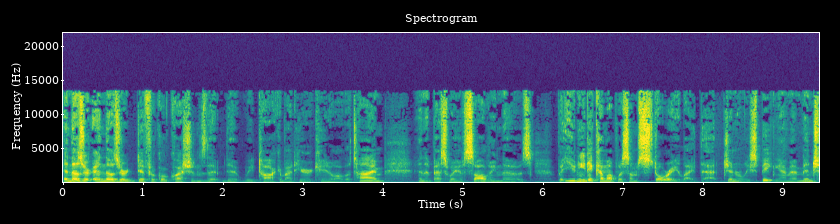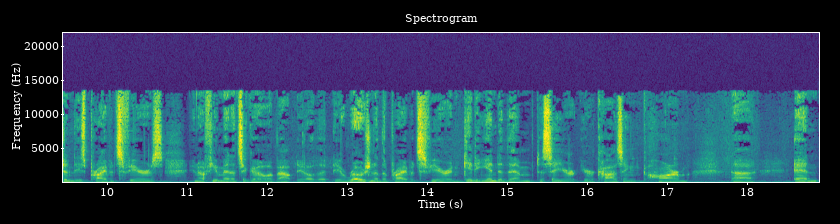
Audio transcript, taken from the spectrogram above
And those are and those are difficult questions that, that we talk about here at Cato all the time, and the best way of solving those. But you need to come up with some story like that. Generally speaking, I mean, I mentioned these private spheres, you know, a few minutes ago about you know the, the erosion of the private sphere and getting into them to say you're you're causing harm. Uh, and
